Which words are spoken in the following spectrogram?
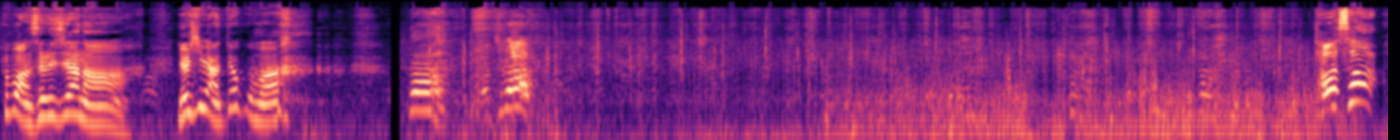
표보 안 쓰러지지 않아. 열심히 안 뛰었구만. 아, 맞지 마! 다 왔어!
